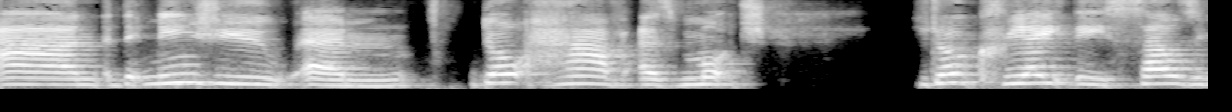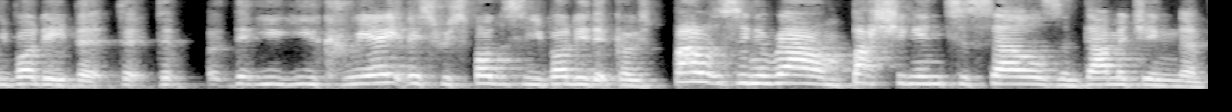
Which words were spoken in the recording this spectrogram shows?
and it means you um, don't have as much. You don't create these cells in your body that that, that, that you, you create this response in your body that goes bouncing around, bashing into cells and damaging them.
